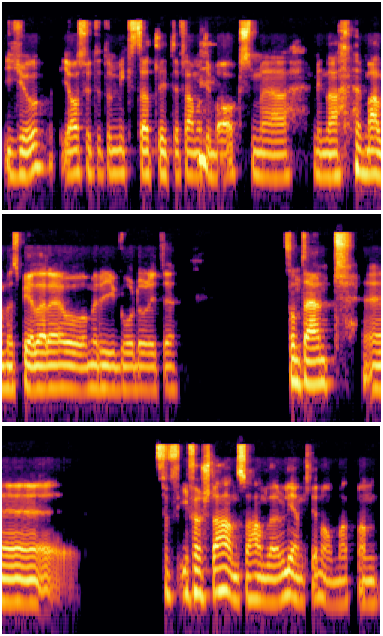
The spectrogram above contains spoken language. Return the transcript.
Jo, jag har suttit och mixat lite fram och tillbaks med mina Malmöspelare och med Rygård och lite sånt där. Eh, I första hand så handlar det väl egentligen om att man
